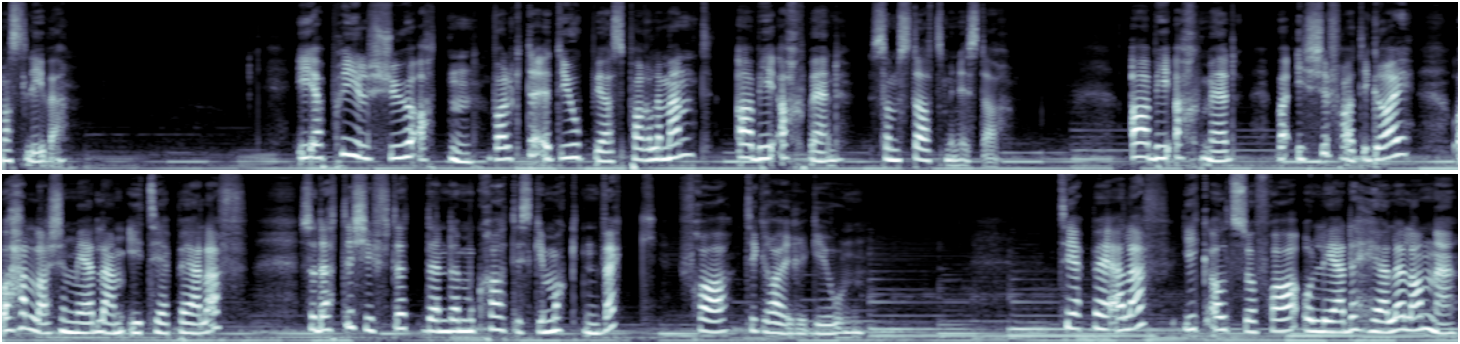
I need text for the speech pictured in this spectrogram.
mistet livet. I april 2018 valgte Etiopias parlament Abiy Ahmed som statsminister. Abiy Ahmed var ikke fra Tigray og heller ikke medlem i TPLF, så dette skiftet den demokratiske makten vekk fra Tigray-regionen. TPLF gikk altså fra å lede hele landet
